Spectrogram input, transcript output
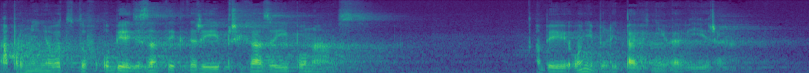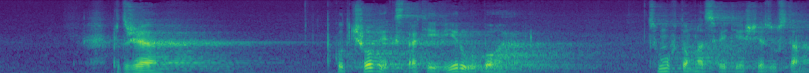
a proměňovat to v oběť za ty, kteří přicházejí po nás aby oni byli pevní ve víře. Protože pokud člověk ztratí víru v Boha, co mu v tomhle světě ještě zůstane?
